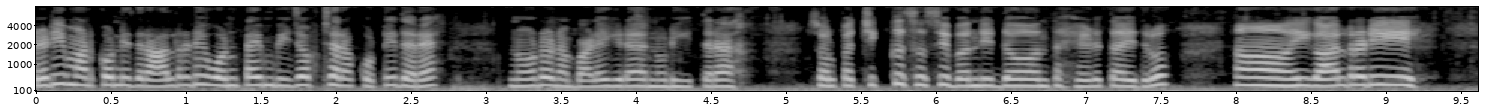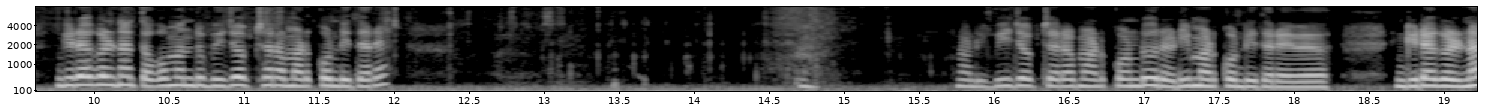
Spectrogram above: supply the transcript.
ರೆಡಿ ಮಾಡ್ಕೊಂಡಿದ್ದಾರೆ. ಆಲ್ರೆಡಿ ಒನ್ ಟೈಮ್ ಬೀಜೋಪಚಾರ ಕೊಟ್ಟಿದ್ದಾರೆ. ನೋಡೋಣ ಬಾಳೆ ಗಿಡ ನೋಡಿ ಈ ಥರ ಸ್ವಲ್ಪ ಚಿಕ್ಕ ಸಸಿ ಬಂದಿದ್ದೋ ಅಂತ ಹೇಳ್ತಾ ಇದ್ರು. ಈಗ ಆಲ್ರೆಡಿ ಗಿಡಗಳನ್ನ ತೊಗೊಂಬಂದು ಬೀಜೋಪಚಾರ ಮಾಡ್ಕೊಂಡಿದ್ದಾರೆ. ನೋಡಿ, ಬೀಜೋಪಚಾರ ಮಾಡಿಕೊಂಡು ರೆಡಿ ಮಾಡ್ಕೊಂಡಿದ್ದಾರೆ ಗಿಡಗಳನ್ನ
